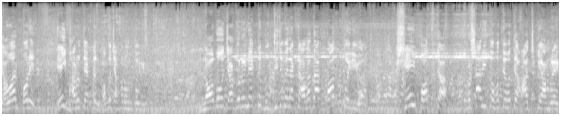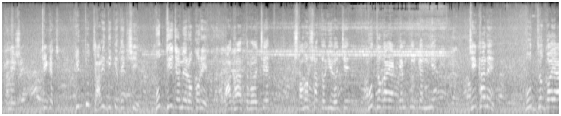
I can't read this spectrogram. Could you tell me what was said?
যাওয়ার পরে এই ভারতে একটা নবজাগরণ তৈরি হলো। নবজাগরণে একটা বুদ্ধিজমের একটা আলাদা পথ তৈরি হলো। সেই পথটা প্রসারিত হতে হতে আজকে আমরা এখানে এসে ঠিক আছে। কিন্তু চারিদিকে দেখছি বুদ্ধিজমের ওপরে আঘাত রয়েছে, সমস্যা তৈরি হয়েছে। বুদ্ধগয়া টেম্পলকে নিয়ে যেখানে বুদ্ধগয়া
